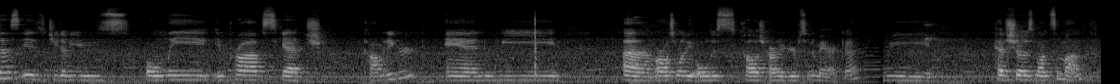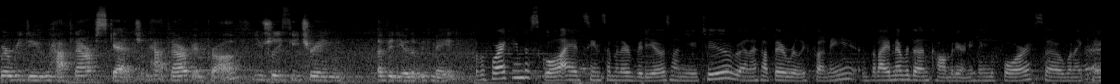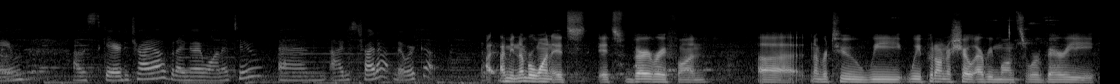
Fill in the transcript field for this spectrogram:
Recess is GW's only improv sketch comedy group, and we um, are also one of the oldest college comedy groups in America. We have shows once a month where we do half an hour of sketch and half an hour of improv, usually featuring a video that we've made. Before I came to school, I had seen some of their videos on YouTube and I thought they were really funny, but I had never done comedy or anything before, so when I came, I was scared to try out, but I knew I wanted to, and I just tried out and it worked out. I, I mean, number one, it's, it's very, very fun. Uh, number two, we, we put on a show every month, so we're very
